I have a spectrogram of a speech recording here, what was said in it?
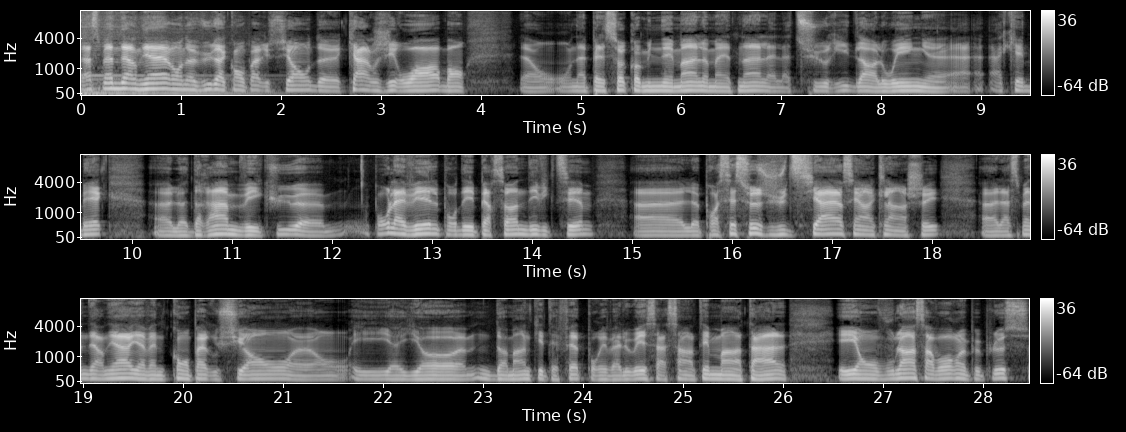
La semaine dernière, on a vu la comparution de Carl Giroir. Bon, euh, on on appelle ça communément maintenant la, tuerie de l'Halloween euh, à, Québec, Euh, le drame vécu euh, pour la ville, pour des personnes, des victimes. Euh, le processus judiciaire s'est enclenché. Euh, la semaine dernière, il y avait une comparution euh, et il y a une demande qui était faite pour évaluer sa santé mentale. Et on voulait en savoir un peu plus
